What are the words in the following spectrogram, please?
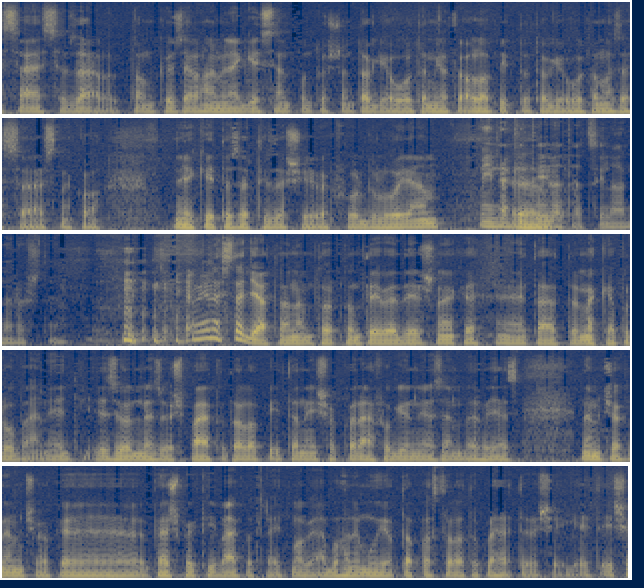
SAS-hez álltam közel, hanem egészen pontosan tagja voltam, illetve alapító tagja voltam az SAS-nek a 2010-es évek fordulóján. Mindenki tévedhet, Szilárd, ne Én ezt egyáltalán nem tartom tévedésnek, eh, tehát meg kell próbálni egy zöldmezős pártot alapítani, és akkor rá fog jönni az ember, hogy ez nem csak, nem csak eh, perspektívákat rejt magába, hanem újabb tapasztalatok lehetőségét is.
